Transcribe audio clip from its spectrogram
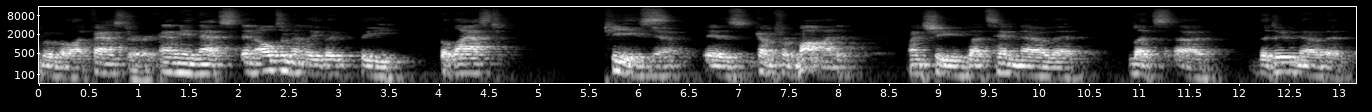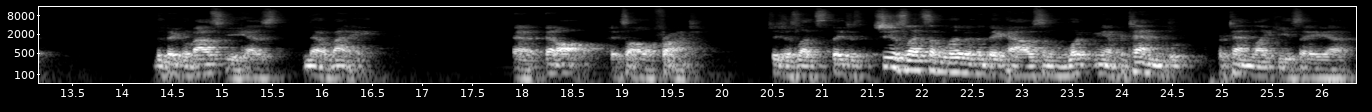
move a lot faster. I mean, that's and ultimately the the the last piece Yeah. is comes from Maud when she lets him know that lets uh, the dude know that the Big Lebowski has no money at, at all. It's all a front. She just lets they just she just lets him live in the big house and look you know pretend pretend like he's a uh,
